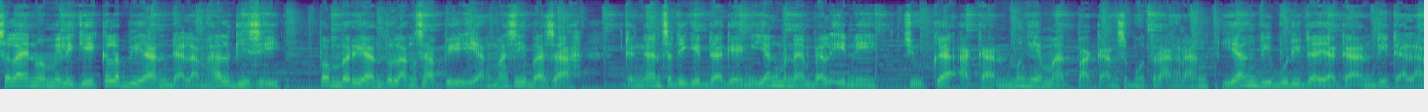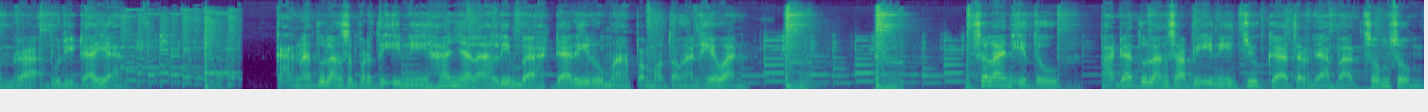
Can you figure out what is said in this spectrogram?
Selain memiliki kelebihan dalam hal gizi, pemberian tulang sapi yang masih basah dengan sedikit daging yang menempel ini juga akan menghemat pakan semut rangrang yang dibudidayakan di dalam rak budidaya. Karena tulang seperti ini hanyalah limbah dari rumah pemotongan hewan. Selain itu, pada tulang sapi ini juga terdapat sumsum.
